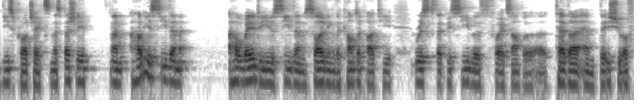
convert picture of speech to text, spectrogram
these projects, and especially um, how do you see them? How well do you see them solving the counterparty risks that we see with, for example, uh, Tether and the issue of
